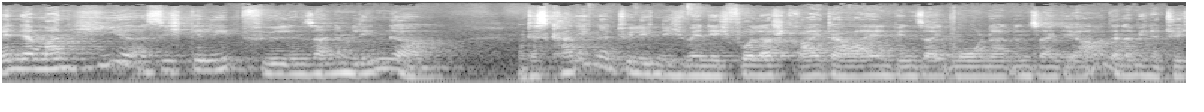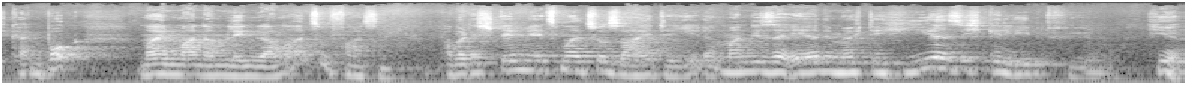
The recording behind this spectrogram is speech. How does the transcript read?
Wenn der Mann hier sich geliebt fühlt in seinem Lingam, und das kann ich natürlich nicht, wenn ich voller Streitereien bin seit Monaten seit Jahren, dann habe ich natürlich keinen Bock, meinen Mann am Lingam anzufassen. Aber das stellen wir jetzt mal zur Seite. Jeder Mann dieser Erde möchte hier sich geliebt fühlen. Hier,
